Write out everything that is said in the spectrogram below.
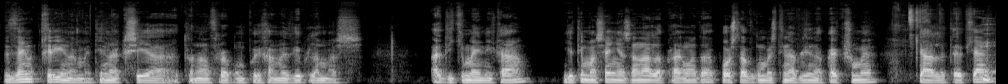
δεν κρίναμε την αξία των ανθρώπων που είχαμε δίπλα μας αντικειμενικά γιατί μας ένοιαζαν άλλα πράγματα, πώς θα βγούμε στην αυλή να παίξουμε και άλλα τέτοια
